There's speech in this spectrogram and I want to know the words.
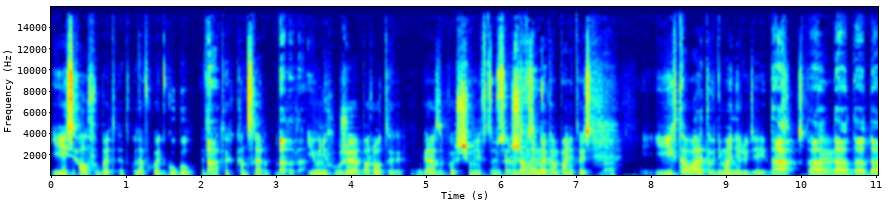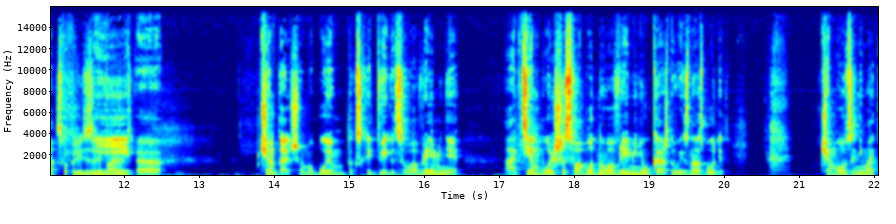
и есть Alphabet, это куда входит Google, это Да. вот их концерн. Да-да-да. И у них уже обороты гораздо больше, чем у нефтяной, Совершенно нефтяной верно. компании. То есть Да. и их товар это внимание людей. Да, Вот сколько, да, да, да, да. Сколько люди залипают. И э, чем дальше мы будем, так сказать, двигаться во времени, а тем больше свободного времени у каждого из нас будет. Чем его занимать?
